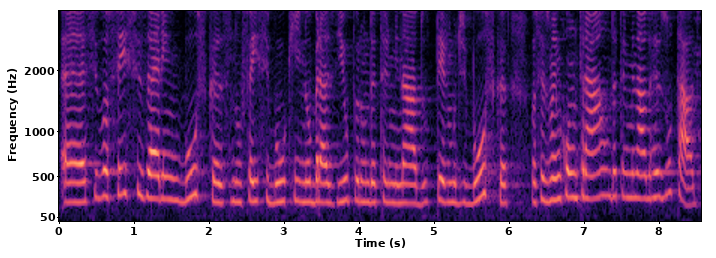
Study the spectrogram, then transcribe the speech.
É, se vocês fizerem buscas no Facebook no Brasil por um determinado termo de busca, vocês vão encontrar um determinado resultado.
